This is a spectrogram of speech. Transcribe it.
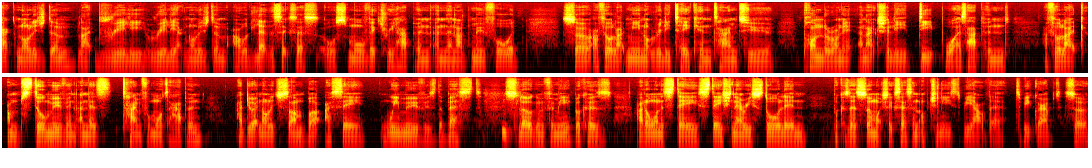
acknowledged them, like really, really acknowledged them. I would let the success or small victory happen and then I'd move forward. So I feel like me not really taking time to ponder on it and actually deep what has happened, I feel like I'm still moving and there's time for more to happen. I do acknowledge some, but I say we move is the best slogan for me because I don't want to stay stationary, stalling, because there's so much success and opportunities to be out there to be grabbed. So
